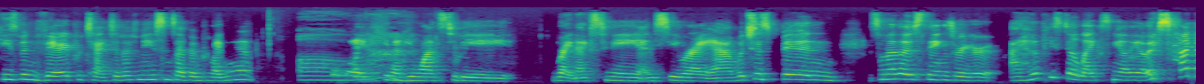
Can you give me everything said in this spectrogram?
he's been very protective of me since I've been pregnant. Oh, like you know, he wants to be right next to me and see where I am, which has been it's one of those things where you're. I hope he still likes me on the other side.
